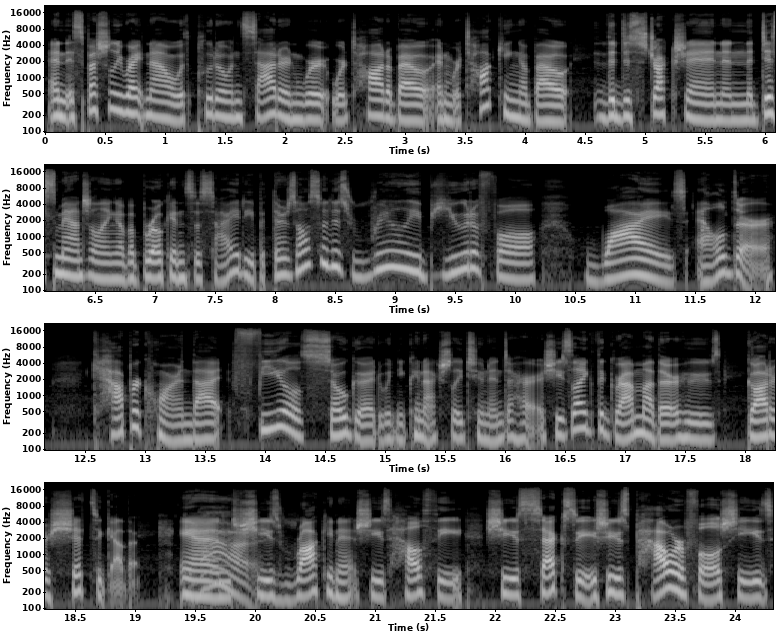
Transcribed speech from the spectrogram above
And especially right now with Pluto and Saturn, we're we're taught about and we're talking about the destruction and the dismantling of a broken society, but there's also this really beautiful wise elder Capricorn that feels so good when you can actually tune into her. She's like the grandmother who's got her shit together and yeah. she's rocking it. She's healthy. She's sexy. She's powerful. She's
